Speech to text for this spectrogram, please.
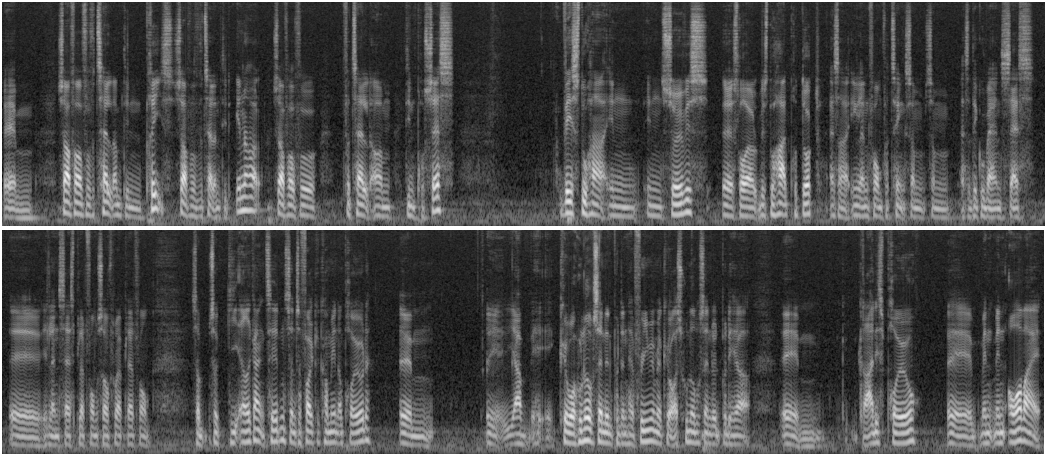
Øhm, sørg for at få fortalt om din pris, sørg for at få fortalt om dit indhold, sørg for at få fortalt om din proces, hvis du har en, en service, øh, jeg, hvis du har et produkt, altså en eller anden form for ting, som, som altså det kunne være en SaaS, øh, et eller andet SaaS-platform, software-platform, så, så give adgang til den, så folk kan komme ind og prøve det. Øhm, øh, jeg køber 100% ind på den her freemium, jeg køber også 100% ind på det her øhm, gratis prøve. Øh, men, men overvej,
